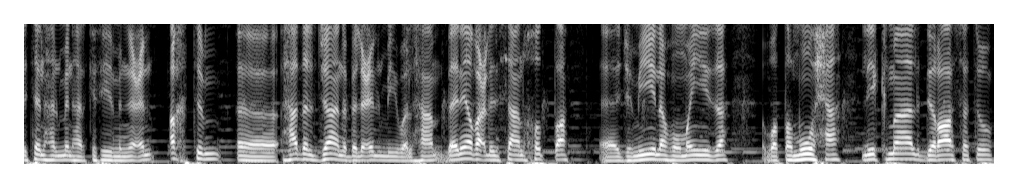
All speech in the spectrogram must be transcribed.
لتنهل منها الكثير من العلم. أختم آه هذا الجانب العلمي والهام بأن يضع الإنسان خطة جميلة ومميزة وطموحة لإكمال دراسته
